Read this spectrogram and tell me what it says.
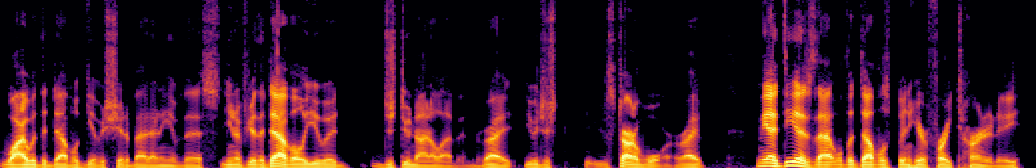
why would the devil give a shit about any of this? You know, if you're the devil, you would just do 9/11, right? You would just start a war, right? And the idea is that well, the devil's been here for eternity.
